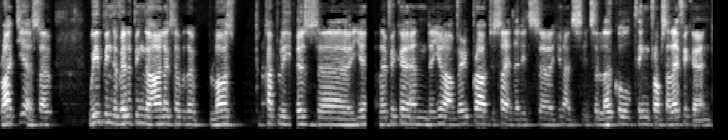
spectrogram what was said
right here. So we've been developing the Hilux over the last couple of years uh, here in South Africa, and you know I'm very proud to say that it's uh, you know it's it's a local thing from South Africa, and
